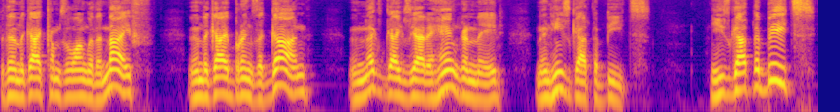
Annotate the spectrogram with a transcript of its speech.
but then the guy comes along with a knife. And then the guy brings a gun. And the next guy's got a hand grenade. And then he's got the beets. He's got the beats.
